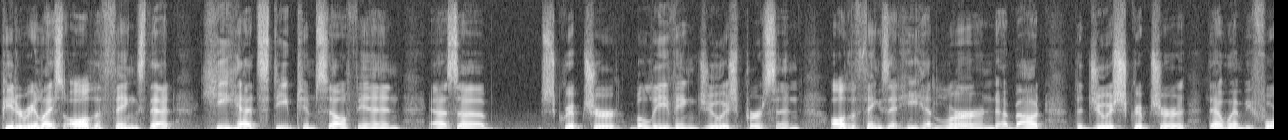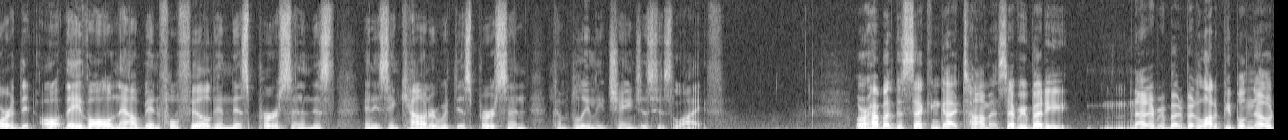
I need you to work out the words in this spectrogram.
Peter realized, all the things that he had steeped himself in as a scripture believing Jewish person, all the things that he had learned about the Jewish scripture that went before, that all they've all now been fulfilled in this person, and this and his encounter with this person completely changes his life. Or how about the second guy, Thomas? Everybody, not everybody, but a lot of people know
